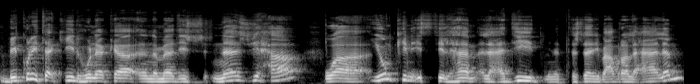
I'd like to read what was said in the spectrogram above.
بكل تأكيد هناك نماذج ناجحة ويمكن استلهام العديد من التجارب عبر العالم.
